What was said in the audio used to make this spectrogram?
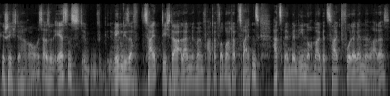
Geschichte heraus. Also erstens wegen dieser Zeit, die ich da allein mit meinem Vater verbracht habe. Zweitens hat es mir Berlin nochmal gezeigt, vor der Wende war das,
